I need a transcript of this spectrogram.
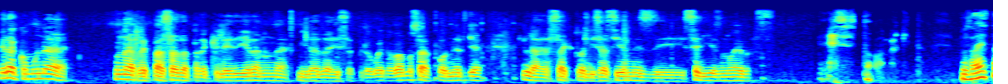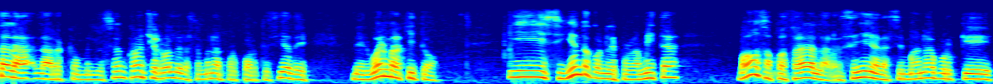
era como una, una repasada para que le dieran una mirada a esa, pero bueno, vamos a poner ya las actualizaciones de series nuevas. Eso es todo, Marquito. Pues ahí está la, la recomendación Crunchyroll de la semana por cortesía de, del buen Marquito. Y siguiendo con el programita, vamos a pasar a la reseña de la semana porque,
